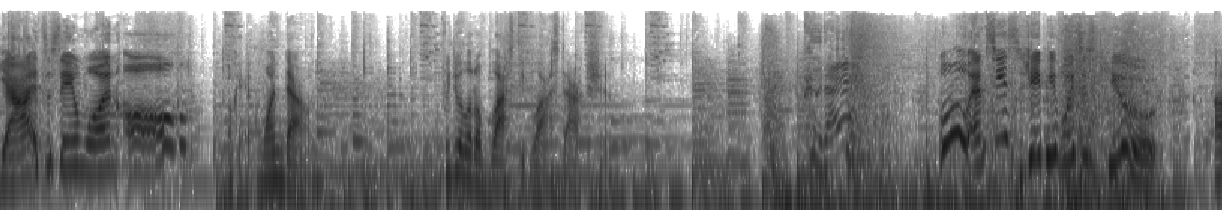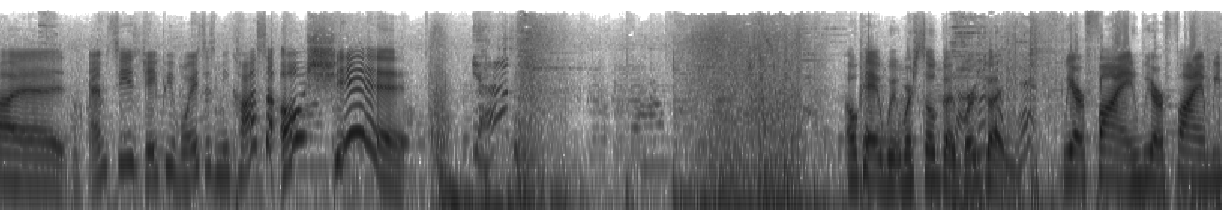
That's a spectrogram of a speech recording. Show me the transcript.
yeah, it's the same one. Oh. Okay, one down. If we do a little blasty blast action. Ooh, MC's JP voice is cute. Uh, MC's JP voice is Mikasa. Oh shit. Okay, we, are still good. We're good. We are fine. We are fine. We...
